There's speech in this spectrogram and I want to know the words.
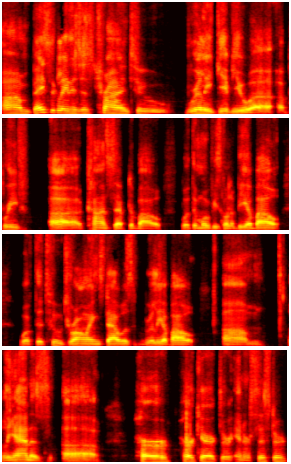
Um, basically, they're just trying to really give you a, a brief uh, concept about what the movie's going to be about. With the two drawings, that was really about um, Leanna's uh, her her character and her sister.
